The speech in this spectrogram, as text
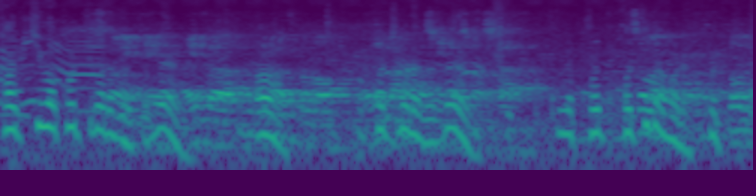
さっきはこっちからだったね。ああ、こっちからだったね。ねここっちだこれ。こっちどう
